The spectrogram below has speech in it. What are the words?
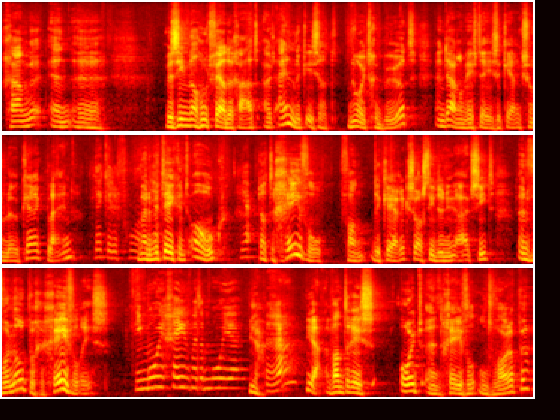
gaan we en eh, we zien wel hoe het verder gaat. Uiteindelijk is dat nooit gebeurd. En daarom heeft deze kerk zo'n leuk kerkplein. Lekker ervoor. Maar dat ja. betekent ook Ja. dat de gevel van de kerk, zoals die er nu uitziet, een voorlopige gevel is. Die mooie gevel met een mooie Ja. raam. Ja, want er is ooit een gevel ontworpen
